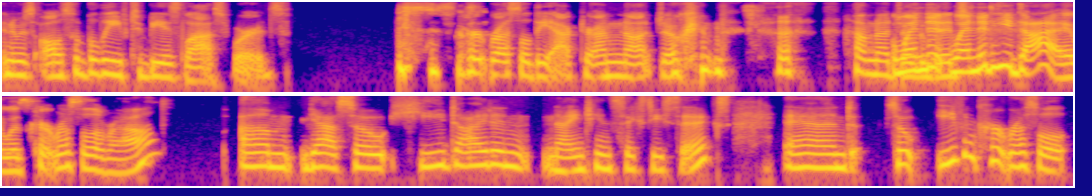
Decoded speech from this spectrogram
and it was also believed to be his last words kurt russell the actor i'm not joking i'm not joking when did bitch. when did he die? Was Kurt Russell around? Um, yeah, so he died in 1966. And so even Kurt Russell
